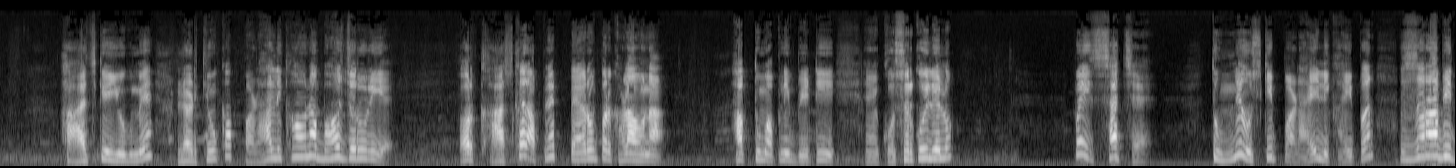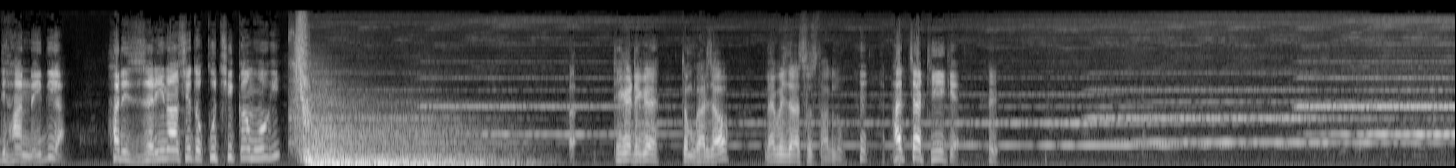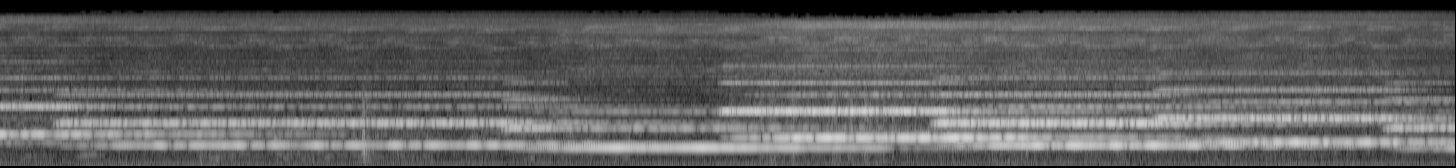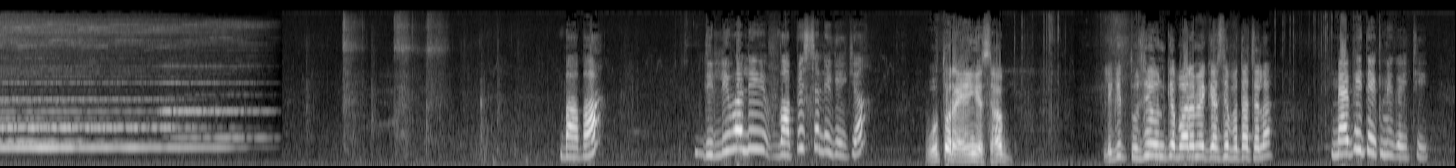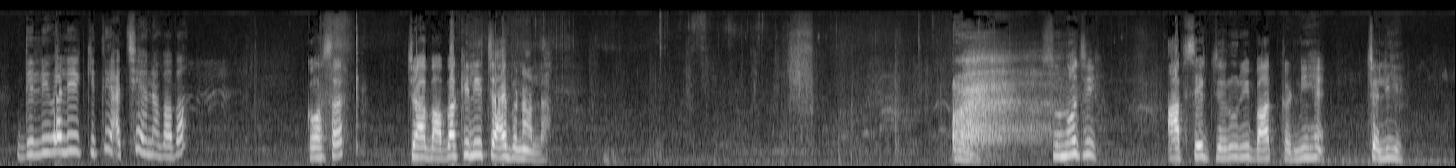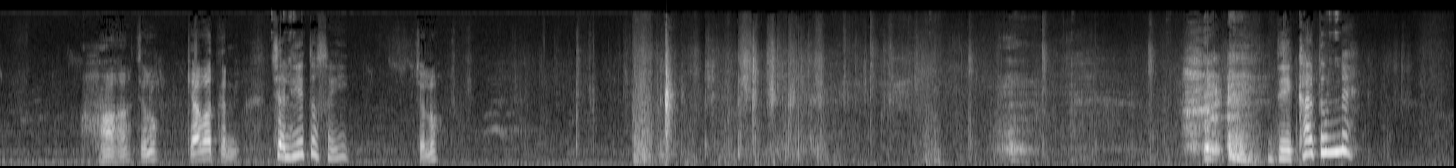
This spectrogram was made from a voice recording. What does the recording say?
आज के युग में लड़कियों का पढ़ा लिखा होना बहुत ज़रूरी है और खासकर अपने पैरों पर खड़ा होना। अब तुम अपनी बेटी कौसर को ही ले लो। भाई, सच है, तुमने उसकी पढ़ाई लिखाई पर जरा भी ध्यान नहीं दिया। अरे, जरीना से तो कुछ ही कम होगी। ठीक है ठीक है। तुम घर जाओ मैं भी जरा सुस्ताल लूँ। अच्छा ठीक है। बाबा दिल्ली वाली वापस चली गई क्या? वो तो रहेंगे सब। लेकिन तुझे उनके बारे में कैसे पता चला? मैं भी देखने गई थी। दिल्ली वाली कितनी अच्छी है ना बाबा? कौसर जा बाबा के लिए चाय बना ला। सुनो जी आपसे एक ज़रूरी बात करनी है। चलिए। हाँ हाँ चलो। क्या बात करनी? चलिए तो सही। चलो। देखा तुमने?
